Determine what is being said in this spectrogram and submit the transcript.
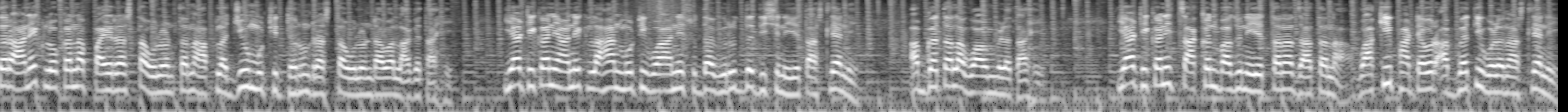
तर अनेक लोकांना पायी रस्ता ओलांडताना आपला जीव मुठीत धरून रस्ता ओलांडावा लागत आहे. या ठिकाणी अनेक लहान मोठी वाहनेसुद्धा विरुद्ध दिशेने येत असल्याने अपघाताला वाव मिळत आहे. या ठिकाणी चाकण बाजूने येताना जाताना वाकी फाट्यावर अपघाती वळण असल्याने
